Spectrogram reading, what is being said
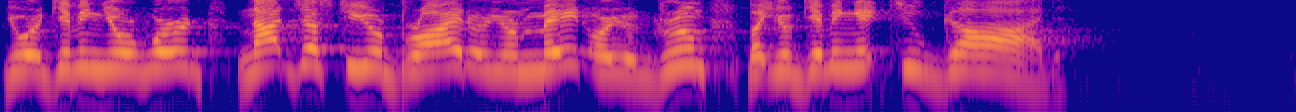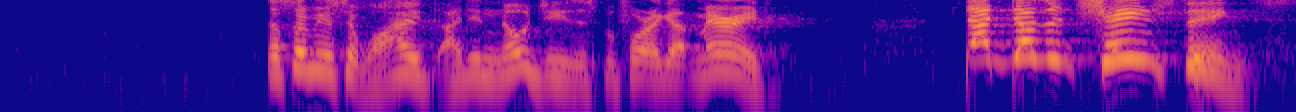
You are giving your word not just to your bride or your mate or your groom, but you're giving it to God. Now, some of you say, Well, I, I didn't know Jesus before I got married. That doesn't change things.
